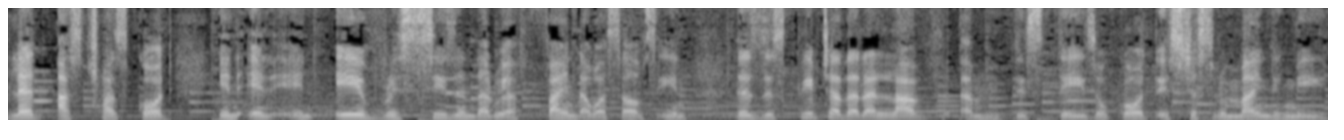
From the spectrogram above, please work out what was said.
let us trust God in, in, in every season that we find ourselves in. There's this scripture that I love um, these days, or God is just reminding me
